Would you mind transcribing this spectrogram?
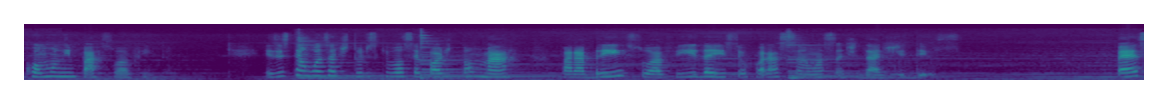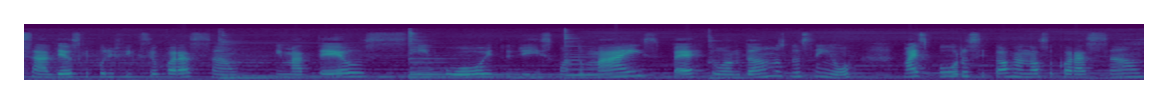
Como limpar sua vida? Existem algumas atitudes que você pode tomar para abrir sua vida e seu coração à santidade de Deus. Peça a Deus que purifique seu coração. Em Mateus 5:8 diz: Quanto mais perto andamos do Senhor, mais puro se torna nosso coração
